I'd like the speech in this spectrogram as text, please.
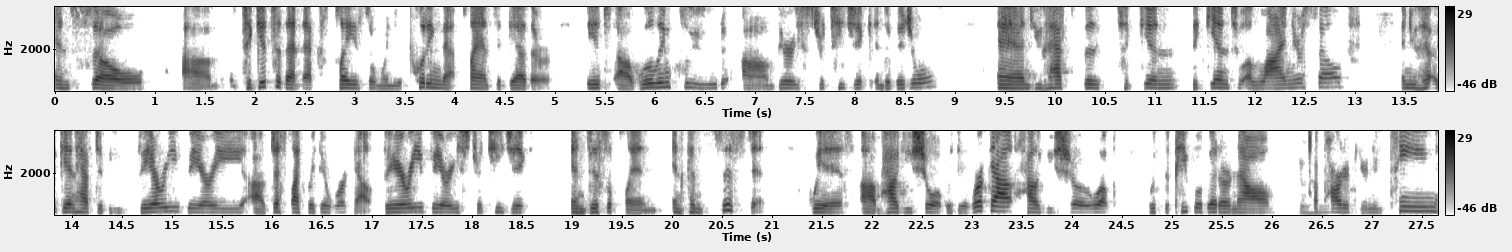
And so um, to get to that next place, or when you're putting that plan together, it uh, will include um, very strategic individuals, and you have to, to begin, begin to align yourself. And you ha- again have to be very, very, uh, just like with your workout, very, very strategic and disciplined and consistent with um, how you show up with your workout, how you show up with the people that are now mm-hmm. a part of your new team.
